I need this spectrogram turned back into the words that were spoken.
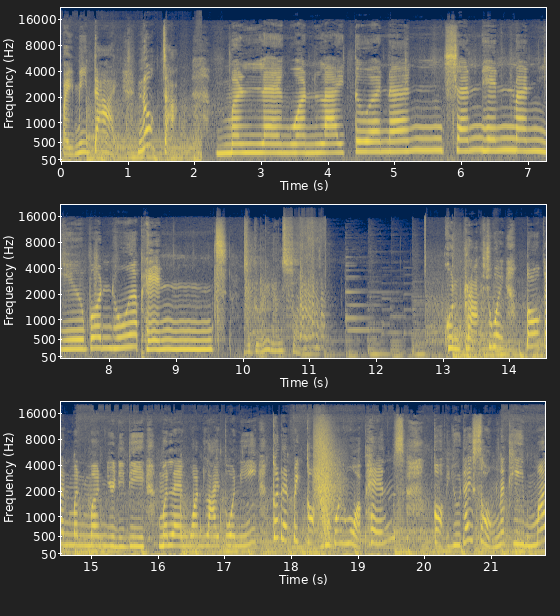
ไปไม่ได้ นอกจาก มันแรงวันลายตัวนั้น ฉันเห็นมันอยู่บนหัวเพนส์ It's a great insult. คุณพระช่วย โตกันมันๆอยู่ดีๆแมลงวันลายตัวนี้ ก็เดินไปเกาะอยู่บนหัวเพนส์เกาะอยู่ได้สองนาทีไม่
